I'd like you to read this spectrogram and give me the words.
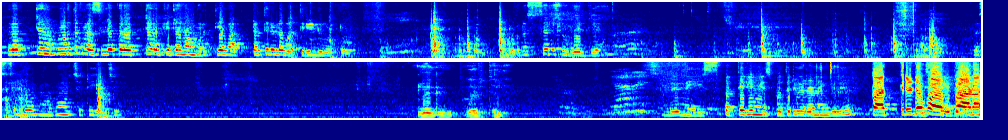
ഒരൊറ്റ നമ്മളടുത്ത പ്രസ്സിലൊക്കെ ഒരൊറ്റ വെക്കിട്ടാണ് അമർത്തിയ വട്ടത്തിലുള്ള പത്തിരി കിട്ടൂ പ്രസ് ഒരു സുഖമില്ല മുഖം വെച്ചിട്ട് ചേച്ചി. നിങ്ങൾക്ക് വരത്തില്ല ഇത് നെയ്സ് പത്തിരി നെയ്സ് പത്തിരി വരണമെങ്കിൽ പത്തിരിയുടെ കുഴപ്പമാണോ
